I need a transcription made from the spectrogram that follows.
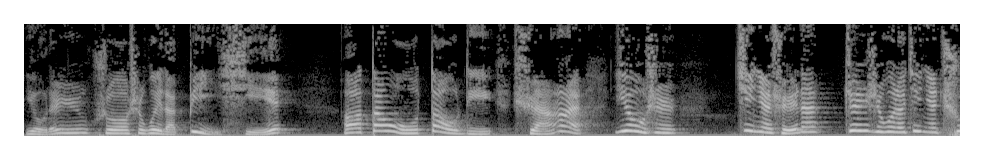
有的人说是为了辟邪。啊，端午到底悬案又是纪念谁呢？真是为了纪念屈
